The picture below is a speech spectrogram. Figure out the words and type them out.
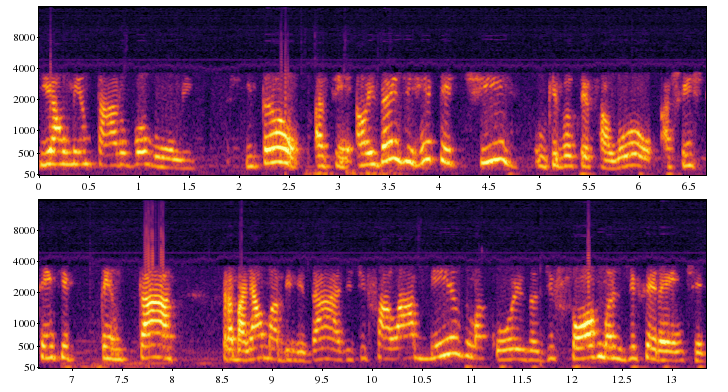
e aumentar o volume. Então, assim, ao invés de repetir o que você falou, acho que a gente tem que tentar trabalhar uma habilidade de falar a mesma coisa de formas diferentes.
